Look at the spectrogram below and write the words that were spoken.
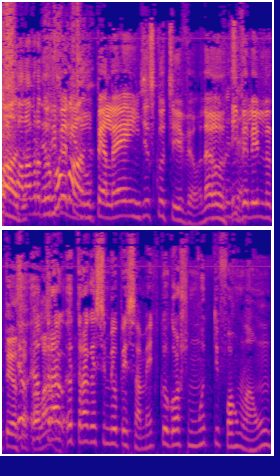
A palavra do eu Rivelino. concordo. O Pelé é indiscutível, né? O Pois é. Rivelino não tem essa eu, eu palavra. trago, eu trago esse meu pensamento porque eu gosto muito de Fórmula 1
